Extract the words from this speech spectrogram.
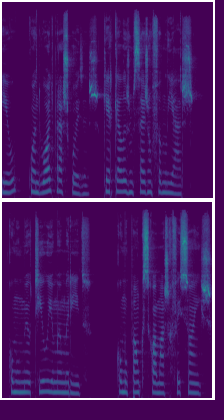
Eu, quando olho para as coisas, quero que elas me sejam familiares, como o meu tio e o meu marido, como o pão que se come às refeições.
